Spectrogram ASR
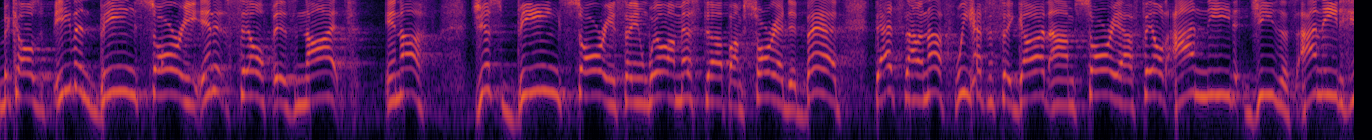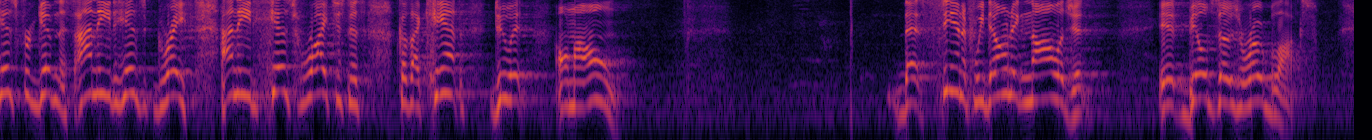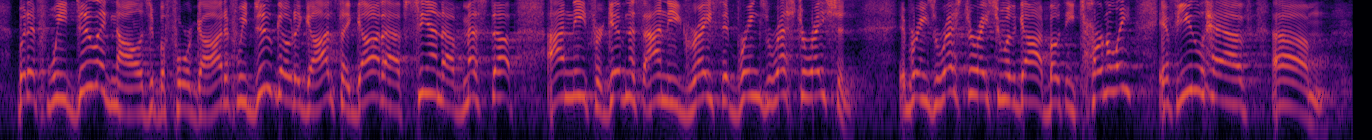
Because even being sorry in itself is not enough. Just being sorry and saying, Well, I messed up, I'm sorry I did bad, that's not enough. We have to say, God, I'm sorry I failed. I need Jesus. I need His forgiveness. I need His grace. I need His righteousness because I can't do it on my own. That sin, if we don't acknowledge it, it builds those roadblocks. But if we do acknowledge it before God, if we do go to God and say, God, I've sinned, I've messed up, I need forgiveness, I need grace, it brings restoration. It brings restoration with God, both eternally. If you have. Um,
